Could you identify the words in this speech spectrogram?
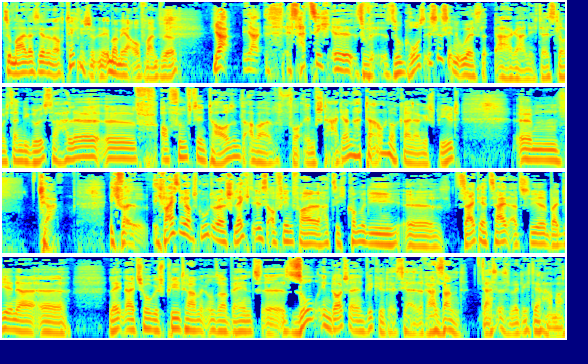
Zumal das ja dann auch technisch immer mehr Aufwand wird. Ja, ja, es, es hat sich, äh, so, so groß ist es in den USA gar nicht. Da ist, glaube ich, dann die größte Halle äh, auf 15.000, aber vor, im Stadion hat da auch noch keiner gespielt. Ähm, tja, ich, ich weiß nicht, ob es gut oder schlecht ist. Auf jeden Fall hat sich Comedy äh, seit der Zeit, als wir bei dir in der äh, Late Night Show gespielt haben in unserer Band, äh, so in Deutschland entwickelt. Das ist ja rasant. Das ist wirklich der Hammer.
